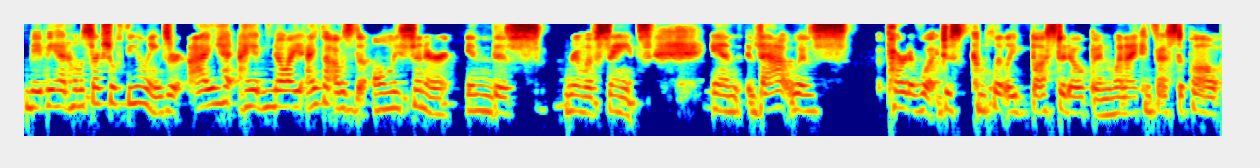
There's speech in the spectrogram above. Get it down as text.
maybe had homosexual feelings or I had, I had no I, I thought I was the only sinner in this room of saints and that was part of what just completely busted open when I confessed to Paul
